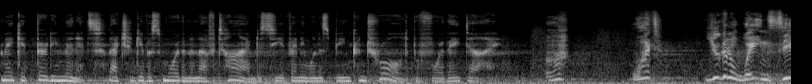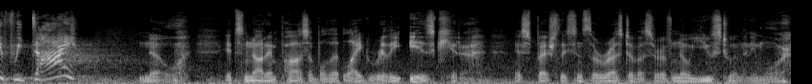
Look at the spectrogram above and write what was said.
make it 30 minutes. That should give us more than enough time to see if anyone is being controlled before they die. Huh? What? You're gonna wait and see if we die? No, it's not impossible that Light really is Kira, especially since the rest of us are of no use to him anymore.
